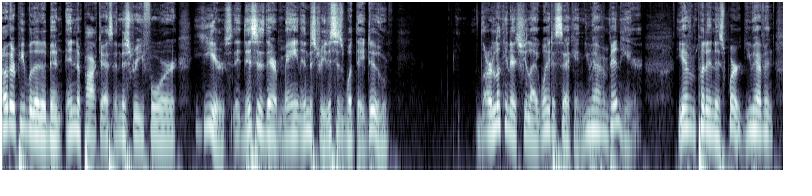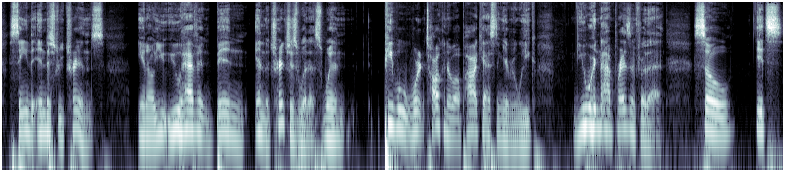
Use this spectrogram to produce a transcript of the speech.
Other people that have been in the podcast industry for years, this is their main industry, this is what they do, are looking at you like, wait a second, you haven't been here. You haven't put in this work. You haven't seen the industry trends. You know, you you haven't been in the trenches with us when people weren't talking about podcasting every week. You were not present for that. So it's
